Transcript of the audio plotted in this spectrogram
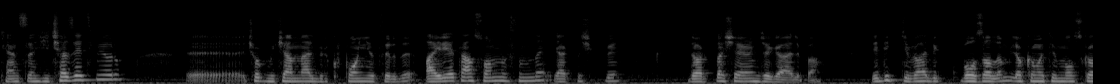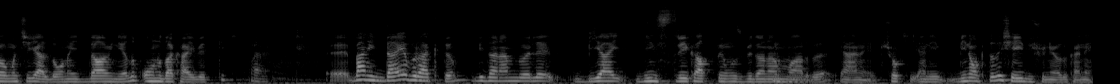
Kendisine hiç haz etmiyorum. Ee, çok mükemmel bir kupon yatırdı. Ayrıyeten sonrasında yaklaşık bir 4-5 ay önce galiba. Dedik gibi hadi bozalım. Lokomotiv Moskova maçı geldi. Ona iddia oynayalım. Onu da kaybettik. Evet. Ee, ben iddiaya bıraktım. Bir dönem böyle bir ay win streak attığımız bir dönem vardı. Yani çok iyi. Hani bir noktada şeyi düşünüyorduk hani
